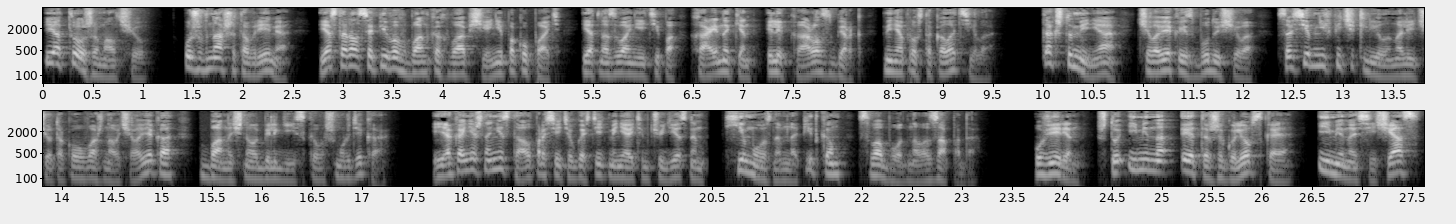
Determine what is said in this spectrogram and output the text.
Я тоже молчу. Уж в наше-то время я старался пиво в банках вообще не покупать, и от названий типа Хайнекен или Карлсберг меня просто колотило. Так что меня, человека из будущего, совсем не впечатлило наличие такого важного человека баночного бельгийского шмурдяка. И я, конечно, не стал просить угостить меня этим чудесным химозным напитком свободного Запада. Уверен, что именно это Жигулевское именно сейчас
